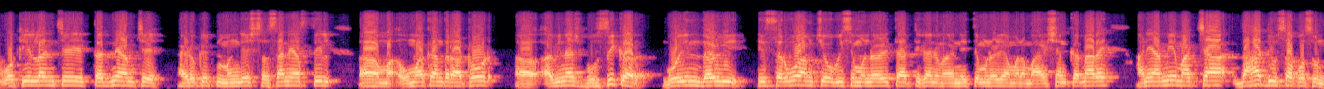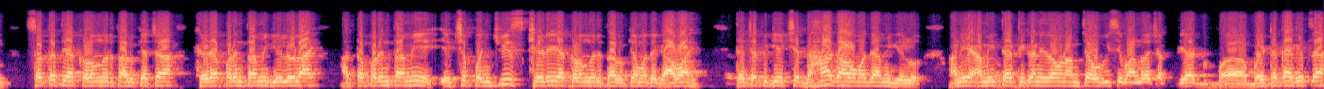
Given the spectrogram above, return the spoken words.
वकिलांचे एक तज्ज्ञ आमचे ऍडव्होकेट मंगेश ससाने असतील उमाकांत राठोड अविनाश भोसीकर गोविंद दळवी ही सर्व आमची ओबीसी मंडळी त्या ठिकाणी नेते मंडळी आम्हाला मार्गदर्शन करणार आहे. आणि आम्ही मागच्या दहा दिवसापासून सतत या कळमनुर तालुक्याच्या खेड्यापर्यंत आम्ही गेलेलो आहे. आतापर्यंत आम्ही एकशे पंचवीस खेडे या कळमनुरी तालुक्यामध्ये गाव आहेत. त्याच्यापैकी एकशे दहा गावामध्ये आम्ही गेलो. आणि आम्ही त्या ठिकाणी जाऊन आमच्या ओबीसी बांधवाच्या या बैठका घेतल्या.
